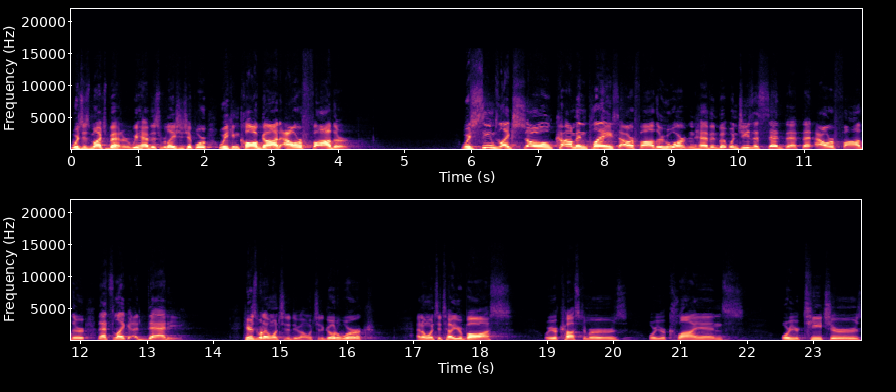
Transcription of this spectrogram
which is much better. We have this relationship where we can call God our Father, which seems like so commonplace, our Father who art in heaven. But when Jesus said that, that our Father, that's like a daddy. Here's what I want you to do I want you to go to work, and I want you to tell your boss, or your customers, or your clients, or your teachers,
